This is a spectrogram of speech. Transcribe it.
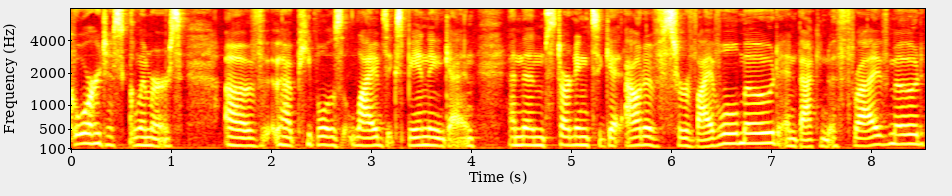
gorgeous glimmers of uh, people's lives expanding again and then starting to get out of survival mode and back into thrive mode.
